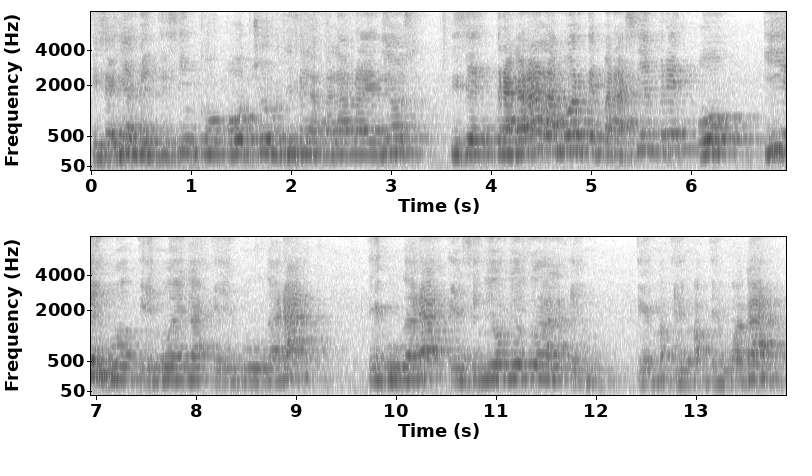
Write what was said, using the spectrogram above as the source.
Isaías 25, 8 nos dice la palabra de Dios. Dice, tragará la muerte para siempre o y enjuega, enjugará, enjugará el Señor Dios toda la, enjuagar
